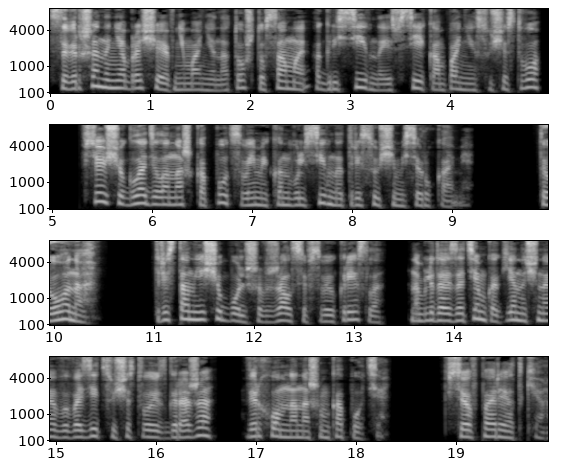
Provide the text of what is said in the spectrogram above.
совершенно не обращая внимания на то, что самое агрессивное из всей компании существо все еще гладила наш капот своими конвульсивно трясущимися руками. «Теона!» Тристан еще больше вжался в свое кресло, наблюдая за тем, как я начинаю вывозить существо из гаража верхом на нашем капоте. Все в порядке»,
